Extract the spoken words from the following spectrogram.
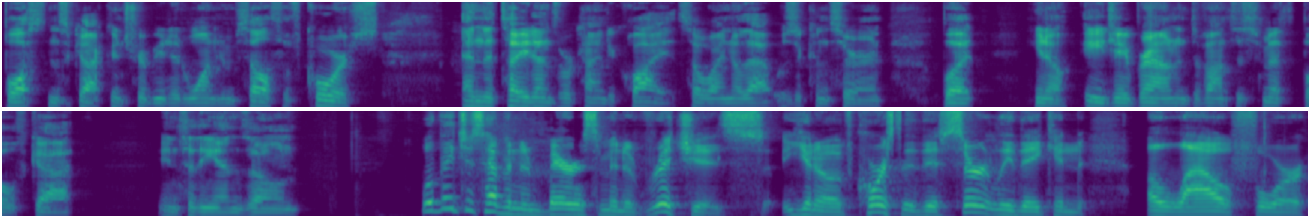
Boston Scott contributed one himself, of course, and the tight ends were kind of quiet. So I know that was a concern. But, you know, A.J. Brown and Devonta Smith both got into the end zone. Well, they just have an embarrassment of riches. You know, of course, this certainly they can allow for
